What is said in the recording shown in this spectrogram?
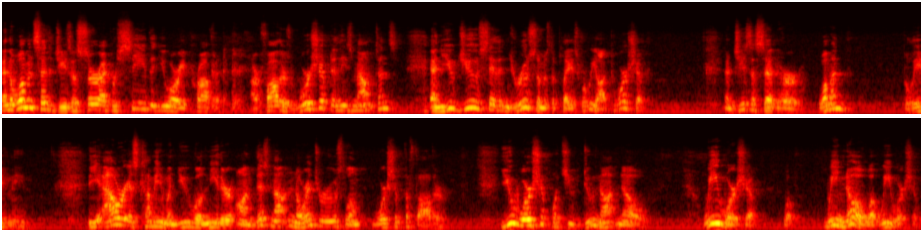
And the woman said to Jesus, Sir, I perceive that you are a prophet. Our fathers worshipped in these mountains, and you Jews say that in Jerusalem is the place where we ought to worship. And Jesus said to her, Woman, believe me, the hour is coming when you will neither on this mountain nor in Jerusalem worship the Father. You worship what you do not know. We worship what we know what we worship,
